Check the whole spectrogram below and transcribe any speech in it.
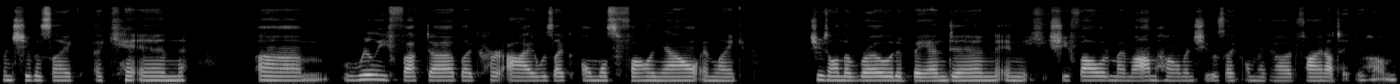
when she was like a kitten. Um, really fucked up. Like her eye was like almost falling out, and like she was on the road, abandoned, and he, she followed my mom home. And she was like, "Oh my god, fine, I'll take you home."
